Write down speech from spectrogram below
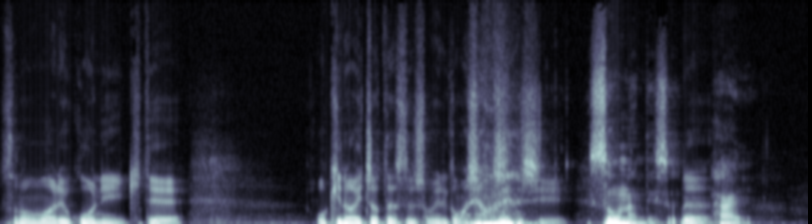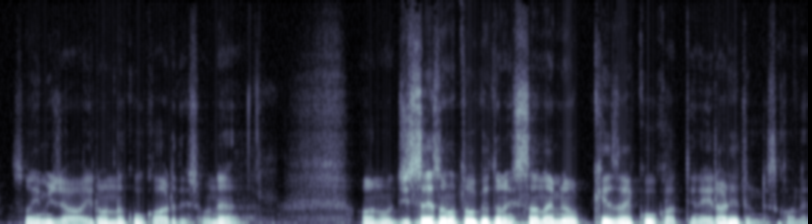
そのまま旅行に来て沖縄行っちゃったりする人もいるかもしれませんし。そうなんです、ね。はい。そういう意味じゃいろんな効果あるでしょうね。あの実際その東京都の資産並みの経済効果っていうのは得られるんですかね？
